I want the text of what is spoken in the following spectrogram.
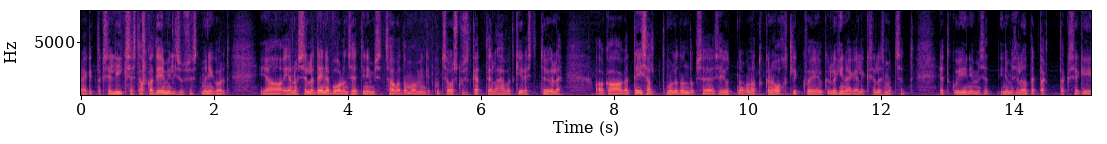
räägitakse liigsest akadeemilisusest mõnikord, ja, ja noh, selle teine pool on see, et inimesed saavad oma mingid kutseoskused kätte ja lähevad kiiresti tööle, aga, aga teisalt mulle tundub see, see jutt nagu natukene ohtlik või niisugune lühinägelik selles mõttes, et et kui inimesed, inimesele õpetataksegi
